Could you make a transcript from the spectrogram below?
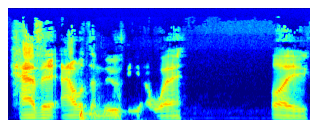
have it out of the movie in a way. Like,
